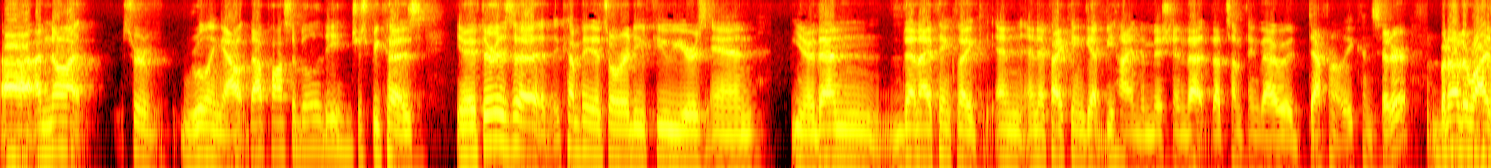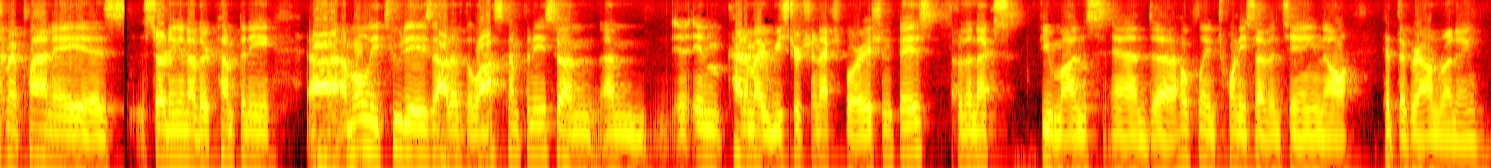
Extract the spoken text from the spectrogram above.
Uh, I'm not sort of ruling out that possibility just because you know if there is a company that's already a few years in you know then then i think like and and if i can get behind the mission that that's something that i would definitely consider but otherwise my plan a is starting another company uh, i'm only two days out of the last company so i'm i'm in, in kind of my research and exploration phase for the next few months, and uh, hopefully in 2017 I'll hit the ground running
